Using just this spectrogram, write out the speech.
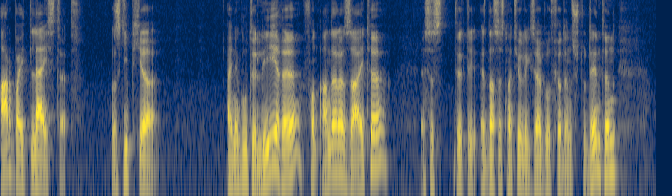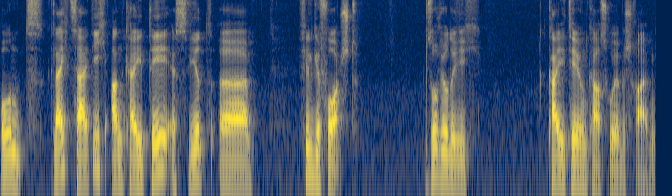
Arbeit leistet. Es gibt hier eine gute Lehre von anderer Seite. Es ist das ist natürlich sehr gut für den Studenten Und gleichzeitig an KIT, es wird äh, viel geforscht. So würde ich KIT und Karlsruhe beschreiben.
